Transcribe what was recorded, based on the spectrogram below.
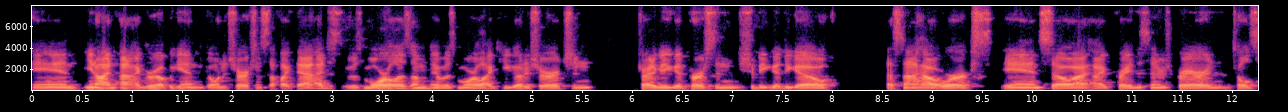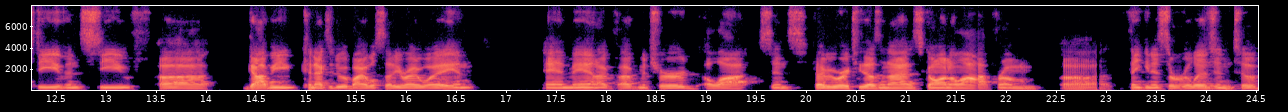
And, you know, I, I grew up again going to church and stuff like that. I just, it was moralism. It was more like you go to church and try to be a good person, you should be good to go. That's not how it works. And so I, I prayed the sinner's prayer and told Steve, and Steve uh, got me connected to a Bible study right away. And and man, I've I've matured a lot since February 2009. It's gone a lot from uh, thinking it's a religion to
